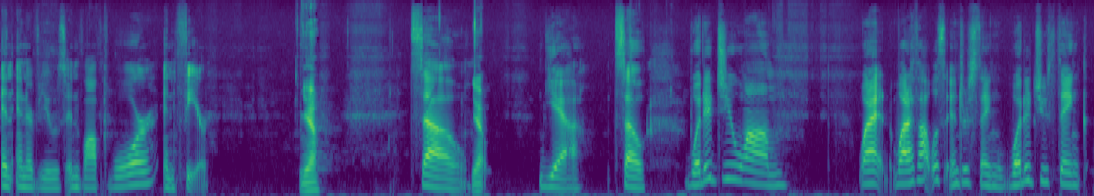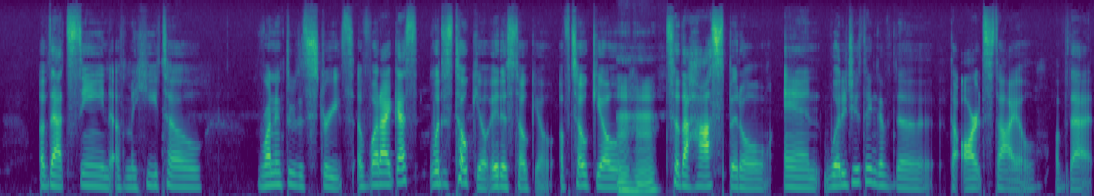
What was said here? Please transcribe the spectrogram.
in interviews, involved war and fear. Yeah, So, yep. yeah. So, what did you um what I, what I thought was interesting, what did you think of that scene of Mahito running through the streets of what I guess what is Tokyo? It is Tokyo. Of Tokyo Mm-hmm. to the hospital and what did you think of the the art style of that?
